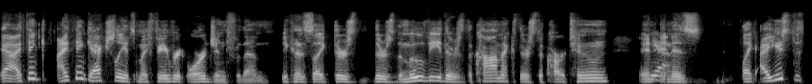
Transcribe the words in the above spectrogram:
yeah i think i think actually it's my favorite origin for them because like there's there's the movie there's the comic there's the cartoon and, Yeah. and is like i used to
